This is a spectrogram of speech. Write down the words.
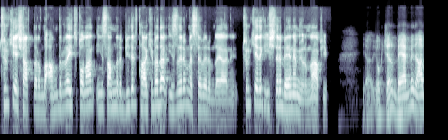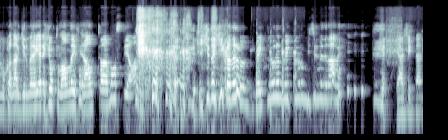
Türkiye şartlarında underrated olan insanları bilir, takip eder, izlerim ve severim de yani. Türkiye'deki işleri beğenemiyorum, ne yapayım? Ya yok canım beğenme de abi bu kadar girmene gerek yoktu. Vallahi fenalıklar bastı ya. İki dakikadır bekliyorum bekliyorum bitirmedin abi. Gerçekten.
